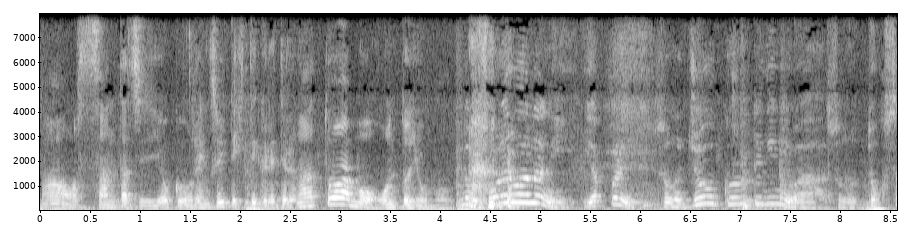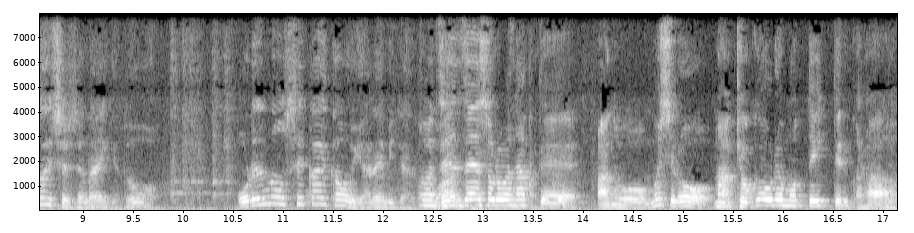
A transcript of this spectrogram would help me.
まあおっさんたちよく俺についてきてくれてるなとはもう本当に思う。でもそれは何？やっぱりそのジョー君的にはその独裁者じゃないけど俺の世界観をやれみたいな全然それはなくてあのむしろ、まあ、曲を俺持っていってるから、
